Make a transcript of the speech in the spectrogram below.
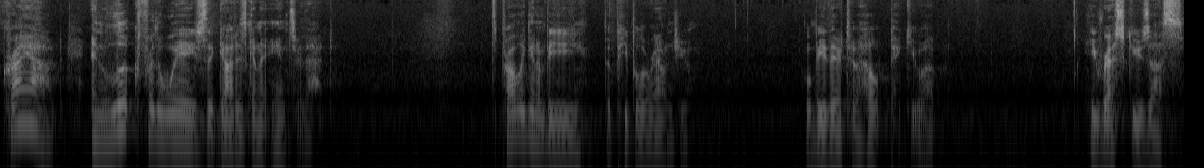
Cry out and look for the ways that God is going to answer that. It's probably going to be the people around you will be there to help pick you up. He rescues us.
